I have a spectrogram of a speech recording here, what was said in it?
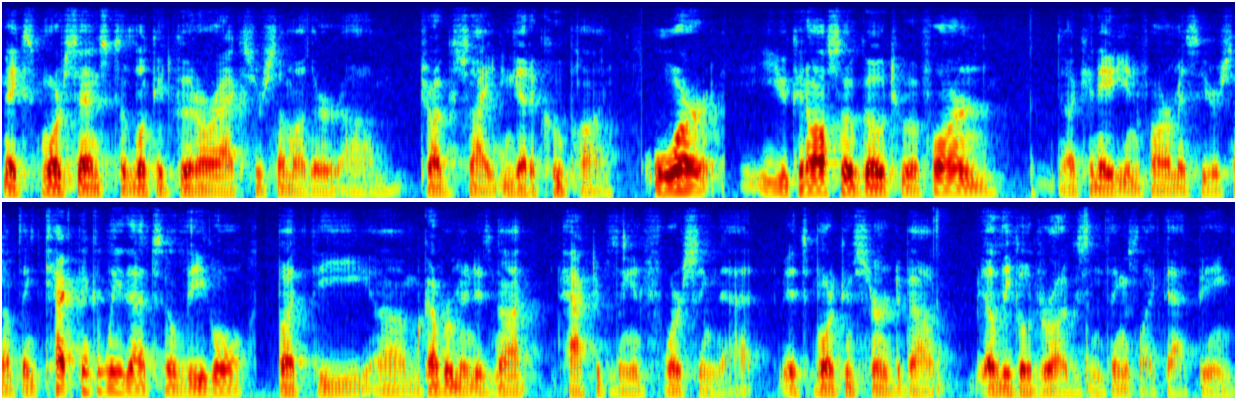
makes more sense to look at GoodRx or some other um, drug site and get a coupon. Or you can also go to a foreign a Canadian pharmacy or something. Technically, that's illegal, but the um, government is not actively enforcing that. It's more concerned about illegal drugs and things like that being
